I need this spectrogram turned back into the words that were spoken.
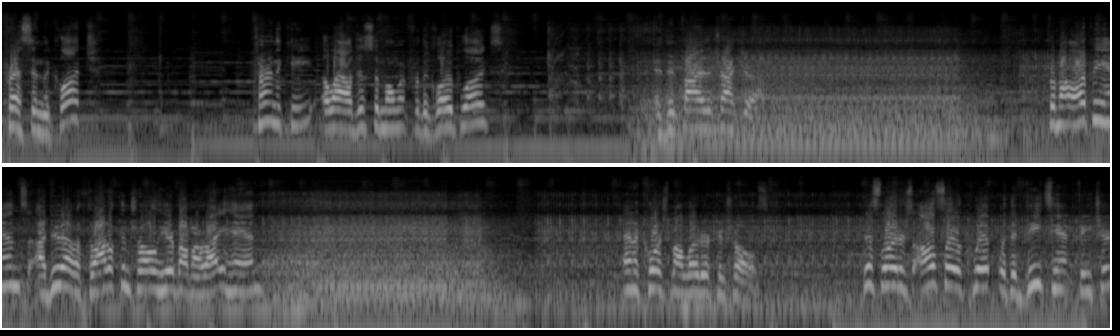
press in the clutch, turn the key, allow just a moment for the glow plugs, and then fire the tractor up. For my RPMs, I do have a throttle control here by my right hand, and of course my loader controls. This loader is also equipped with a detent feature.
